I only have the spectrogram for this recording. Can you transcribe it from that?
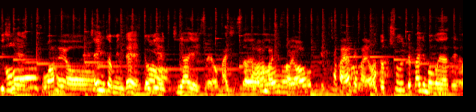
미시엔 어, 좋아해요. 체인점인데 여기 어. 지하에 있어요. 맛있어요. 아, 맛있어요. 어떻게 2차 가야 되나요? 또 추울 때 빨리 먹어야 돼요.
